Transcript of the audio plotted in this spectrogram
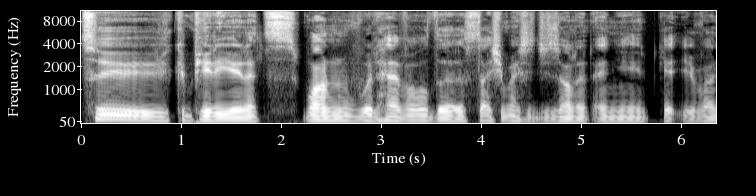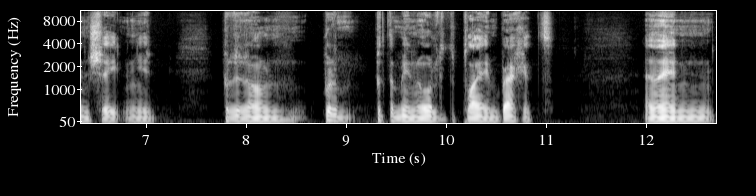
two computer units. One would have all the station messages on it, and you'd get your run sheet and you'd put it on, put 'em- put them in order to play in brackets, and then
